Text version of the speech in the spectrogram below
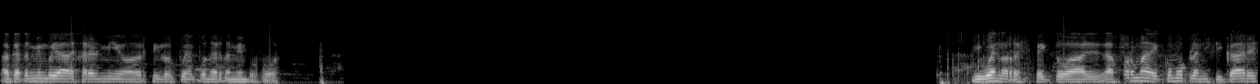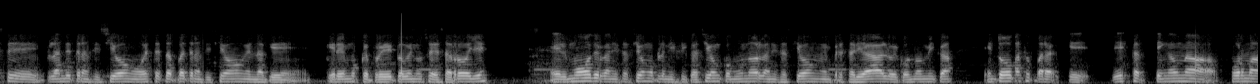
Acá también voy a dejar el mío, a ver si lo pueden poner también, por favor. Y bueno, respecto a la forma de cómo planificar este plan de transición o esta etapa de transición en la que queremos que el proyecto Venus se desarrolle, el modo de organización o planificación como una organización empresarial o económica, en todo caso para que esta tenga una forma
